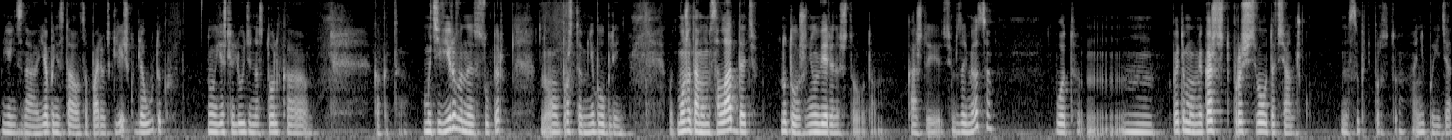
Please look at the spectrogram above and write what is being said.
Я не знаю, я бы не стала запаривать гречку для уток. Ну, если люди настолько, как это, мотивированы, супер. Но просто мне был блин. Вот, можно там им салат дать, ну, тоже не уверена, что там каждый этим займется. Вот, поэтому мне кажется, что проще всего вот овсяночку насыпать просто, они поедят.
